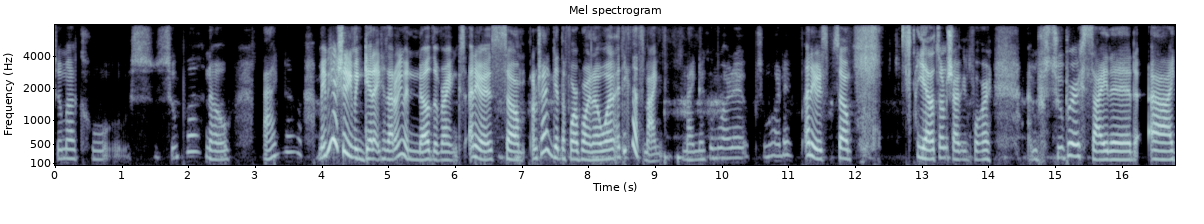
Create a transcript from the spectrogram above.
Summa cu Supa? No. Magna? Maybe I shouldn't even get it because I don't even know the ranks. Anyways, so I'm trying to get the 4.0 one. I think that's Mag- Magna cum laude. Cum laude? Anyways, so yeah, that's what I'm striving for. I'm super excited. Uh, I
